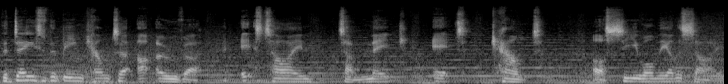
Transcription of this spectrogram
The days of the bean counter are over. It's time to make it count. I'll see you on the other side.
